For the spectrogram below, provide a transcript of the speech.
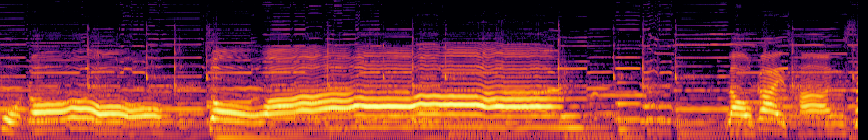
不落走啊，老街残色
